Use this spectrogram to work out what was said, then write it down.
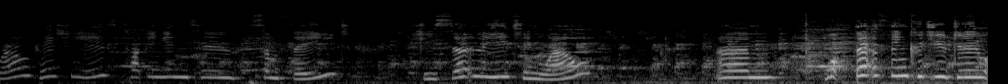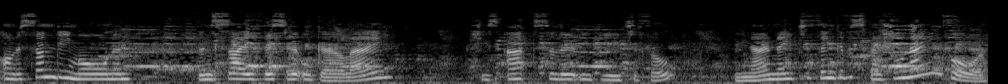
Well, here she is, tucking into some feed. She's certainly eating well. Um, what better thing could you do on a Sunday morning than save this little girl, eh? She's absolutely beautiful. We now need to think of a special name for.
